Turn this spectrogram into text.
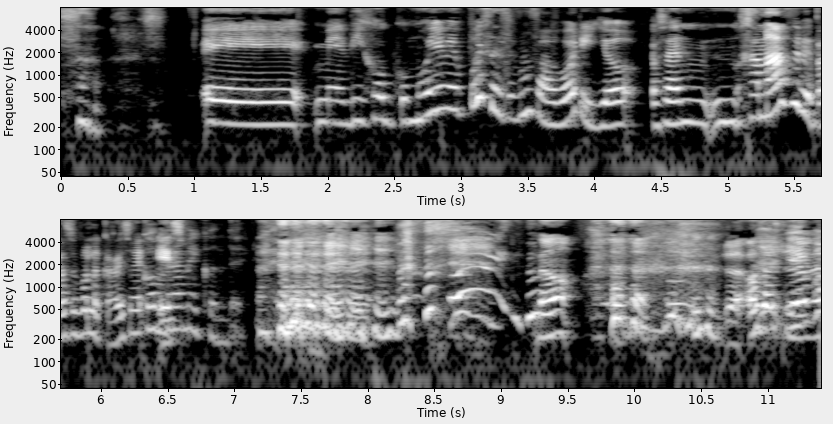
eh, me dijo como, oye, ¿me puedes hacer un favor? Y yo, o sea, jamás se me pasó por la cabeza eso. Cómprame con No. o sea, luego,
